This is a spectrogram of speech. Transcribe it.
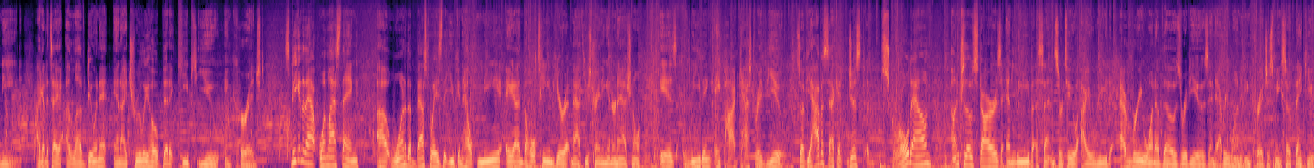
need. I got to tell you, I love doing it and I truly hope that it keeps you encouraged. Speaking of that, one last thing. Uh, one of the best ways that you can help me and the whole team here at Matthews Training International is leaving a podcast review. So if you have a second, just scroll down, punch those stars, and leave a sentence or two. I read every one of those reviews, and everyone encourages me. So thank you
